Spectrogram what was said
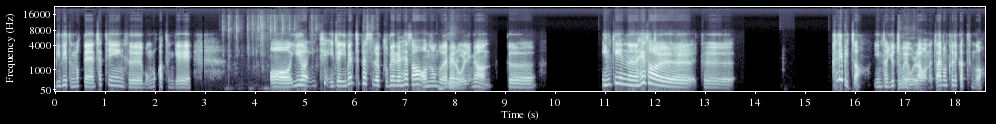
미리 등록된 채팅 그 목록 같은 게 어, 이거 이- 티- 이제 이벤트 패스를 구매를 해서 어느 정도 레벨을 예. 올리면 그 인기 있는 해설 그 클립 있죠. 인터 유튜브에 예. 올라오는 짧은 클립 같은 거.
